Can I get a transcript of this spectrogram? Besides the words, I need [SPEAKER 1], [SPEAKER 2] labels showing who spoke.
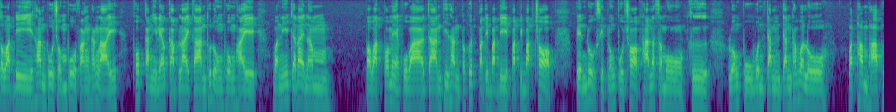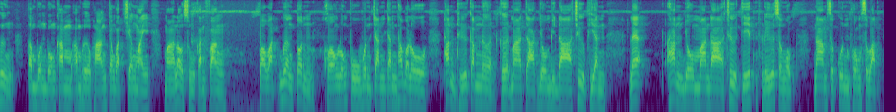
[SPEAKER 1] สวัสดีท่านผู้ชมผู้ฟังทั้งหลาย พบกันอีกแล้วกับรายการทุดงพงไพยวันนี้จะได้นำประวัติพ่อแม่ครูบาอาจารย์ที่ท่านประพฤติปฏิบัติดีปฏิบัติชอบ เป็นลูกศิษย์หลวงปู่ชอบฐานสโม คือหลวงปู่บนจันทร์จันทวโร วัดถ้ำผาพึ่งตำบลบงคำอำเภอผางจังหวัดเชียงใหม่มาเล่าสู่กันฟัง ประวัติเบื้องต้นของหลวงปู่บุญจันจันทวโร ท่านถือกำเนิดเกิดมาจากโยมบิดาชื่อเพียร และท่านโยมมารดาชื่อจีดหรือสงบ นามสกุลพงศวัสดิ์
